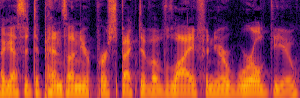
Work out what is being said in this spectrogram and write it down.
I guess it depends on your perspective of life and your worldview.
